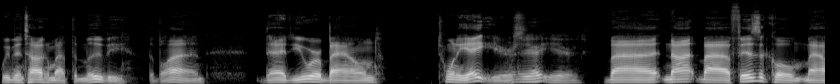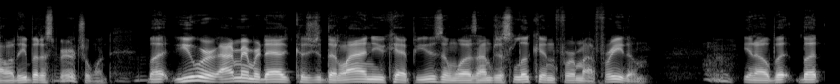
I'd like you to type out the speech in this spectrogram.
We've been talking about the movie, The Blind. Dad, you were bound 28 years 28 years. by not by a physical malady, but a spiritual one. Mm-hmm. But you were, I remember, Dad, because the line you kept using was, "I'm just looking for my freedom." Mm. You know, but but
